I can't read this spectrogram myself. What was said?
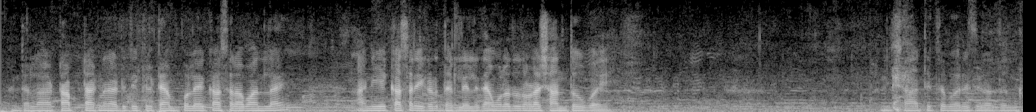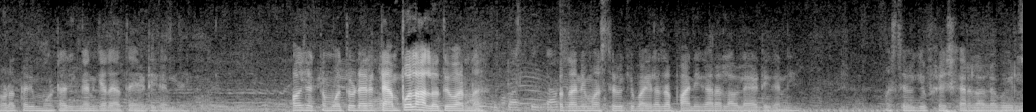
आणि त्याला टाप टाकण्यासाठी देखील टेम्पोला एक कासरा बांधला आहे आणि एक कासरा इकडे धरलेला आहे. त्यामुळे तो थोडा शांत उभा आहे. आणि चाहतेचं बरेच येतात थोडा तरी मोठा रिंगण केला आता या ठिकाणी. पाहू शकतो तो डायरेक्ट टेम्पोला आलो ते वरनं. आणि मस्तपैकी बैलाचा पाणी करायला लावलं या ठिकाणी. मस्तपैकी फ्रेश करायला लावल्या बैल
